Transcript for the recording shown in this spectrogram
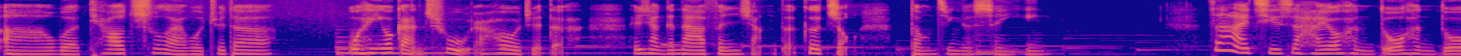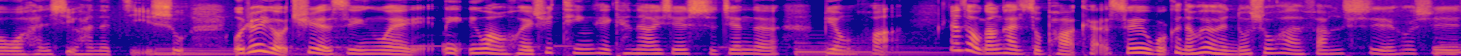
啊、我挑出来，我觉得我很有感触，然后我觉得很想跟大家分享的各种东京的声音。再来，其实还有很多很多我很喜欢的集数。我觉得有趣也是，因为你你往回去听，可以看到一些时间的变化。但是我刚开始做 podcast，所以我可能会有很多说话的方式，或是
